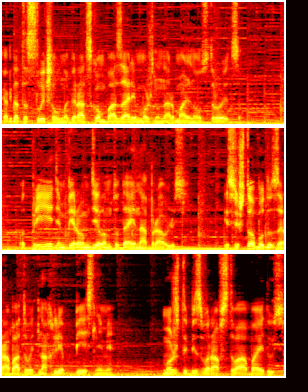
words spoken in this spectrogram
Когда-то слышал, на городском базаре можно нормально устроиться. Вот приедем, первым делом туда и направлюсь. Если что, буду зарабатывать на хлеб песнями. Может и без воровства обойдусь.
